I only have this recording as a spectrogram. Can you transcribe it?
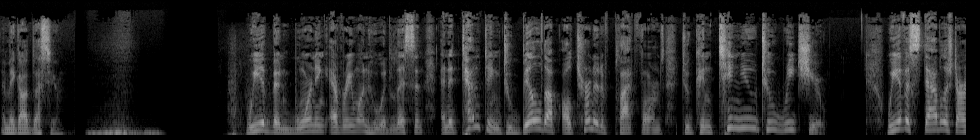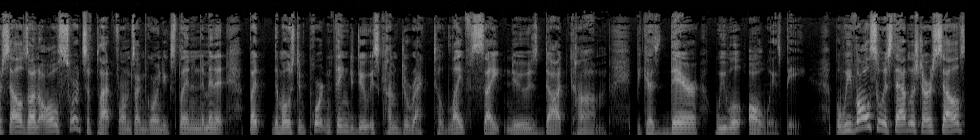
and may God bless you. We have been warning everyone who would listen and attempting to build up alternative platforms to continue to reach you. We have established ourselves on all sorts of platforms I'm going to explain in a minute, but the most important thing to do is come direct to lifesitenews.com because there we will always be. But we've also established ourselves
